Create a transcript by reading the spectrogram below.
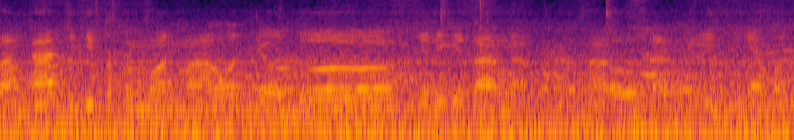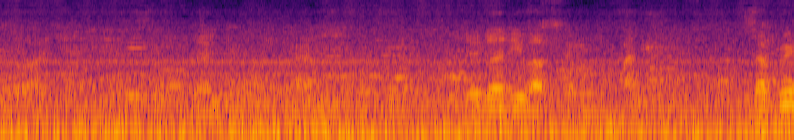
langkah jadi pertemuan maut jodoh kita nggak pernah tahu tapi intinya buat doanya semoga kan jodoh di waktu yang tepat. Tapi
